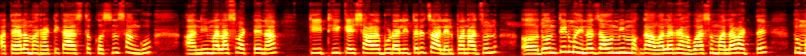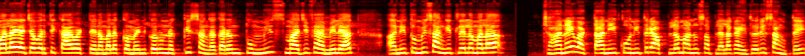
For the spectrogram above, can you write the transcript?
आता याला मराठी काय असतं? कसं सांगू? आणि मला असं वाटते ना की ठीक आहे शाळा बुडाली तरी चालेल पण अजून दोन तीन महिनं जाऊन मी गावाला राहावं असं मला वाटतंय. तुम्हाला याच्यावरती काय वाटते ना मला कमेंट करून नक्कीच सांगा कारण तुम्हीच माझी फॅमिली आहात आणि तुम्ही सांगितलेलं मला छानही वाटतं आणि कोणीतरी आपलं माणूस आपल्याला काहीतरी सांगतंय.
